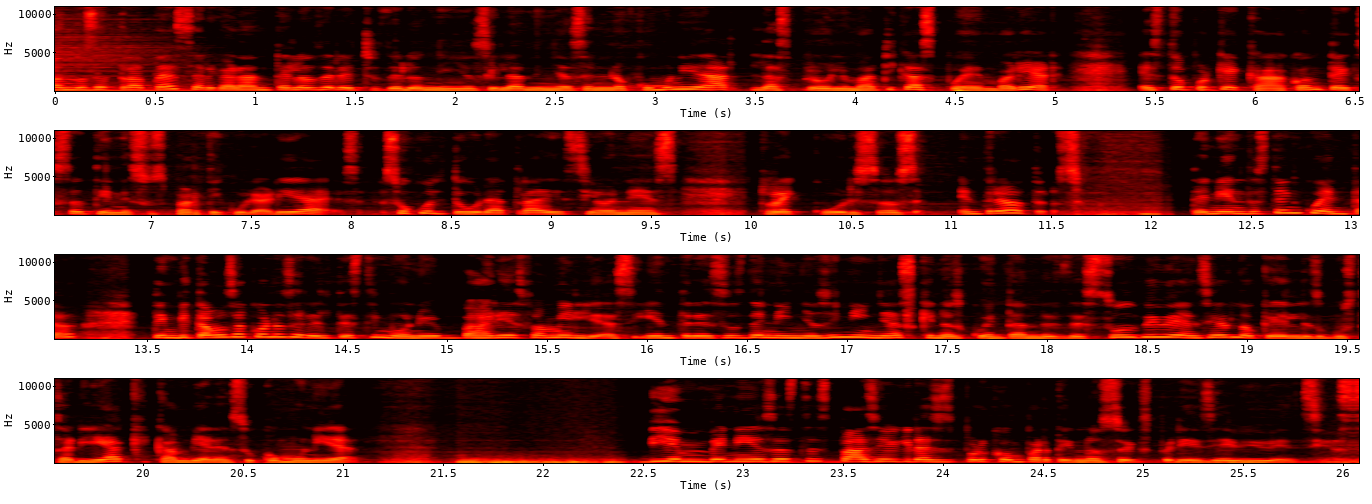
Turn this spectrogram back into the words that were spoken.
Cuando se trata de ser garante de los derechos de los niños y las niñas en una comunidad, las problemáticas pueden variar. Esto porque cada contexto tiene sus particularidades, su cultura, tradiciones, recursos, entre otros. Teniendo esto en cuenta, te invitamos a conocer el testimonio de varias familias y entre esos de niños y niñas que nos cuentan desde sus vivencias lo que les gustaría que cambiara en su comunidad. Bienvenidos a este espacio y gracias por compartirnos su experiencia y vivencias.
